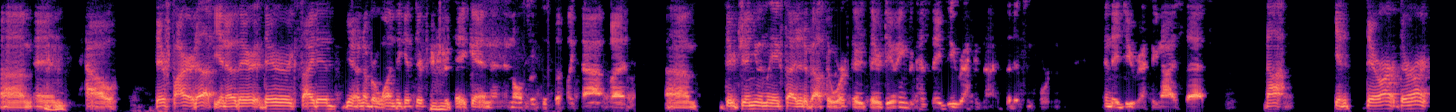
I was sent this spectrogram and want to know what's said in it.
um, and mm-hmm. how they're fired up. You know, they're they're excited. You know, number one to get their picture mm-hmm. taken and, and all sorts of stuff like that. But um, they're genuinely excited about the work they're, they're doing because they do recognize that it's important. And they do recognize that not there aren't there aren't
